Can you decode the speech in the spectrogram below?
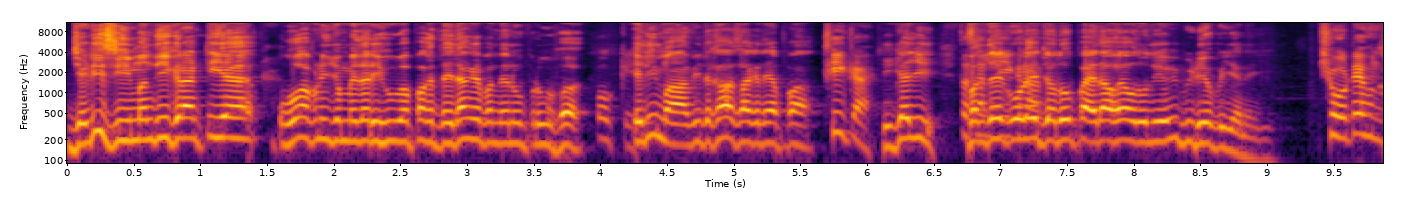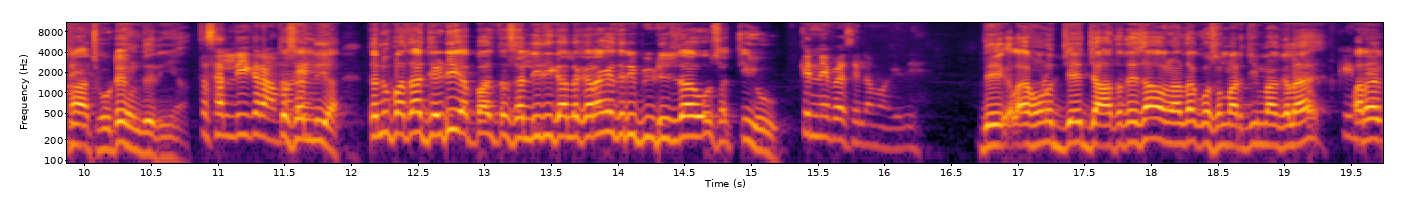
ਜਿਹੜੀ ਸੀਮਨ ਦੀ ਗਾਰੰਟੀ ਹੈ ਉਹ ਆਪਣੀ ਜ਼ਿੰਮੇਵਾਰੀ ਹੋਊ ਆਪਾਂ ਦੇ ਦਾਂਗੇ ਬੰਦੇ ਨੂੰ ਪ੍ਰੂਫ ਇਹਦੀ ਮਾਂ ਵੀ ਦਿਖਾ ਸਕਦੇ ਆਪਾਂ। ਠੀਕ ਆ। ਠੀਕ ਹੈ ਜੀ। ਬੰਦੇ ਕੋਲੇ ਜਦੋਂ ਪੈਦਾ ਹੋਇਆ ਉਦੋਂ ਦੀਆਂ ਵੀ ਵੀਡੀਓ ਪਈਆਂ ਨੇ ਜੀ। ਛੋਟੇ ਹੁੰਦੇ ਹਾਂ ਛੋਟੇ ਹੁੰਦੇ ਦੀਆਂ। ਤਸੱਲੀ ਕਰਾਵਾਂਗੇ। ਤਸੱਲੀ ਆ। ਤੈਨੂੰ ਪਤਾ ਜਿਹੜੀ ਆਪਾਂ ਤਸੱਲੀ ਦੀ ਗੱਲ ਕਰਾਂਗੇ ਤੇਰੀ ਵੀਡੀਓ 'ਚ ਤਾਂ ਉਹ ਸੱਚੀ ਹੋਊ। ਕਿੰਨੇ ਪੈਸੇ ਲਵਾਂਗੇ ਜੀ? ਦੇਖ ਲੈ ਹੁਣ ਜੇ ਜਾਤ ਦੇ ਹਿਸਾਬ ਨਾਲ ਤਾਂ ਕੁਛ ਮਰਜ਼ੀ ਮੰਗ ਲੈ ਪਰ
